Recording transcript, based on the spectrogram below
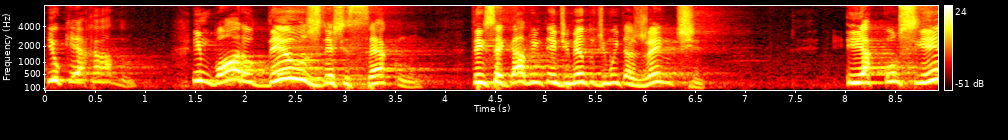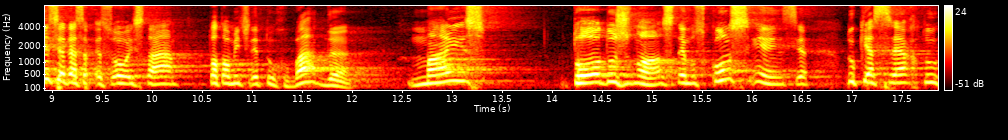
e o que é errado. Embora o Deus deste século tenha cegado o entendimento de muita gente, e a consciência dessa pessoa está totalmente deturbada, mas todos nós temos consciência do que é certo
